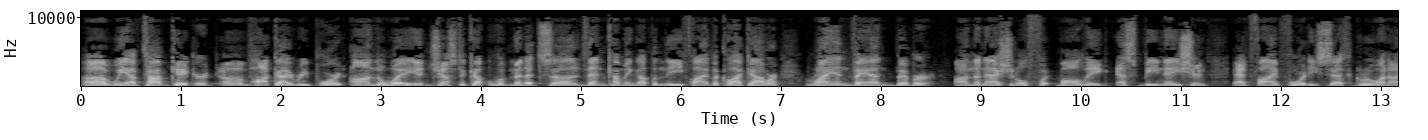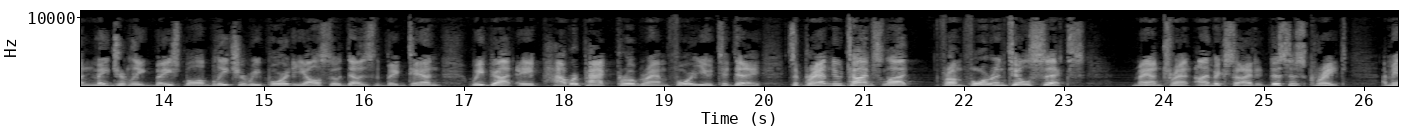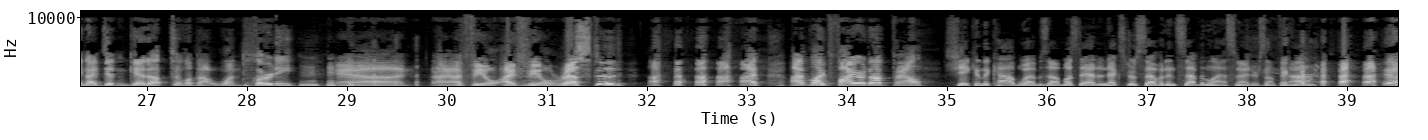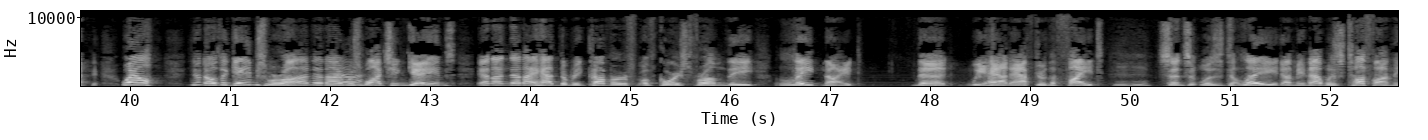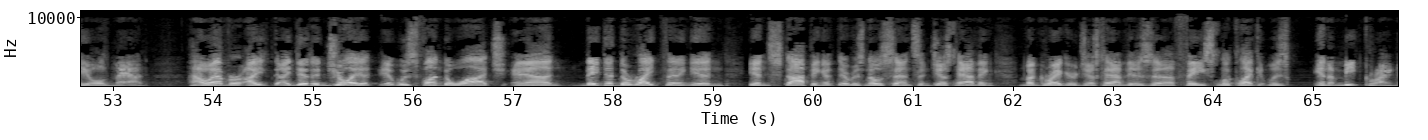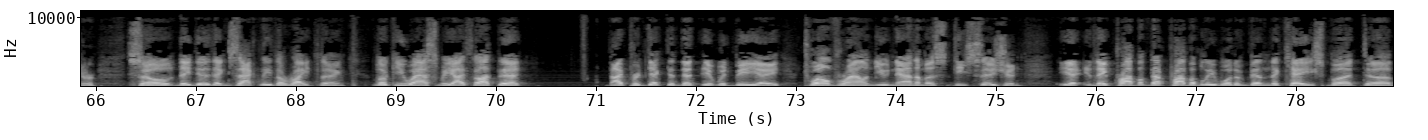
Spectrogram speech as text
Uh, we have Tom Kakert of Hawkeye Report on the way in just a couple of minutes. Uh, then coming up in the five o'clock hour, Ryan Van Bibber on the National Football League SB Nation at 540. Seth Gruen on Major League Baseball Bleacher Report. He also does the Big Ten. We've got a power pack program for you today. It's a brand new time slot from four until six. Man, Trent, I'm excited. This is great. I mean, I didn't get up till about 1.30, and I feel I feel rested. I, I'm like fired up, pal. Shaking the cobwebs out. Must have had an extra seven and seven last night or something, huh? well, you know, the games were on, and yeah. I was watching games, and, and then I had to recover, of course, from the late night that we had after the fight, mm-hmm. since it was delayed. I mean, that was tough on the old man. However, I, I did enjoy it. It was fun to watch, and they did the right thing in in stopping it. There was no sense in just having McGregor just have his uh, face look like it was in a meat grinder. So they did exactly the right thing. Look, you asked me. I thought that I predicted that it would be a 12 round unanimous decision. It, they prob- that probably would have been the case, but uh,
